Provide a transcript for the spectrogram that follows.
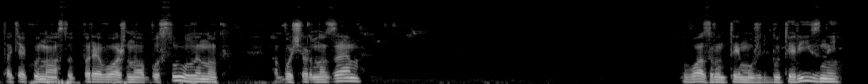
так як у нас тут переважно або суглинок, або чорнозем. У вас ґрунти можуть бути різні,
